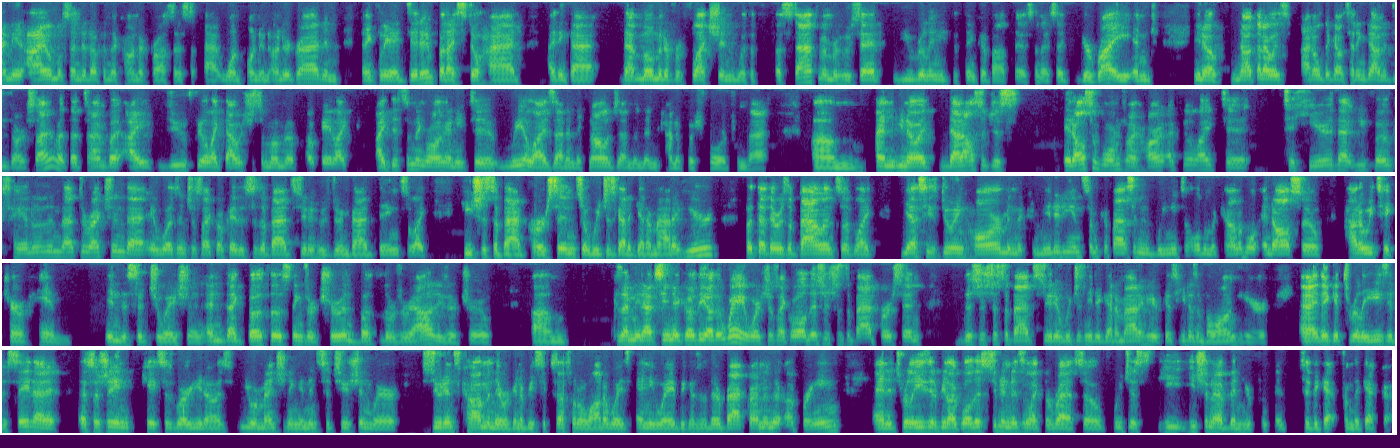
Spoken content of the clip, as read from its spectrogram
i mean i almost ended up in the conduct process at one point in undergrad and thankfully i didn't but i still had i think that that moment of reflection with a, a, staff member who said you really need to think about this. And i said you're right. And you know not that i was i don't think i was heading down a dark asylum at that time but i do feel like that was just a moment of okay like i did something wrong. I need to realize that and acknowledge that and then kind of push forward from that. Um, and you know it, that also just it also warms my heart i feel like to to hear that you folks handled in that direction that it wasn't just like okay this is a bad student who's doing bad things so like he's just a bad person so we just got to get him out of here but that there was a balance of like yes he's doing harm in the community in some capacity and we need to hold him accountable and also how do we take care of him in this situation? And like both those things are true and both of those realities are true um because i mean i've seen it go the other way where it's just like well this is just a bad person this is just a bad student we just need to get him out of here because he doesn't belong here. And i think it's really easy to say that especially in cases where you know as you were mentioning an institution where students come and they were going to be successful in a lot of ways anyway because of their background and their upbringing and it's really easy to be like, well, this student isn't like the rest, so we just he he shouldn't have been here from, to the get from the get go.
